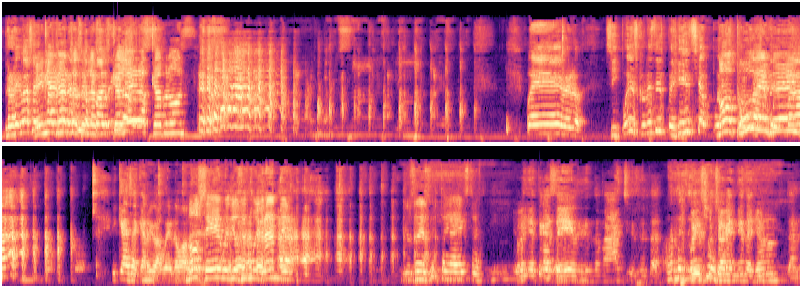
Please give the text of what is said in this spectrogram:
Pero ahí vas a Venía gatas en las escaleras, cabrón. Güey, pero si puedes con esta experiencia, pues. No pude, güey. ¿Y qué haces acá arriba, güey? No, no sé, güey, Dios es muy grande. Dios es ya extra. Yo venía atrás de él diciendo, manches, esta. Voy a escuchar en Indiana Jones. Tan,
